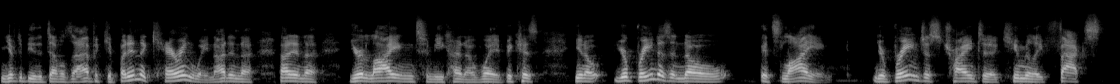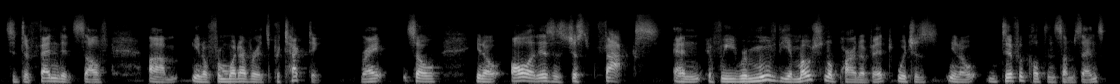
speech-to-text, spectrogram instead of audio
you have to be the devil's advocate, but in a caring way, not in a not in a you're lying to me kind of way. Because you know your brain doesn't know it's lying. Your brain just trying to accumulate facts to defend itself, um, you know, from whatever it's protecting right? So you know all it is is just facts. And if we remove the emotional part of it which is you know difficult in some sense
